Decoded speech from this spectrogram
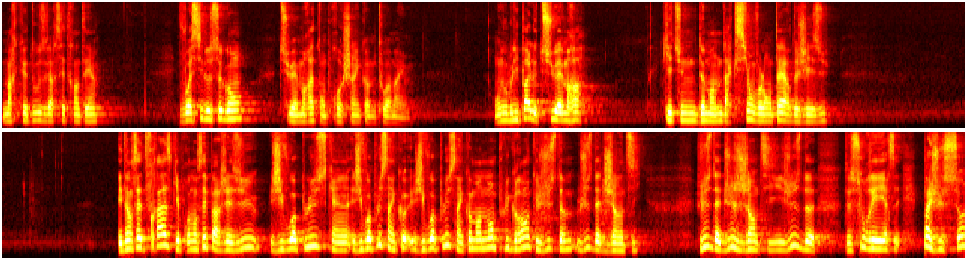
Marc 12, verset 31. Voici le second, tu aimeras ton prochain comme toi-même. On n'oublie pas le tu aimeras, qui est une demande d'action volontaire de Jésus. Et dans cette phrase qui est prononcée par Jésus, j'y vois plus, qu'un, j'y vois plus, un, j'y vois plus un commandement plus grand que juste, juste d'être gentil. Juste d'être juste gentil, juste de, sourire. C'est pas juste ça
